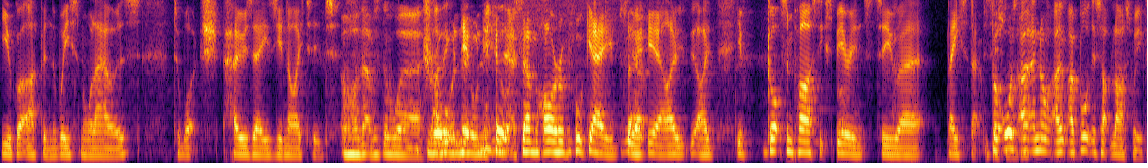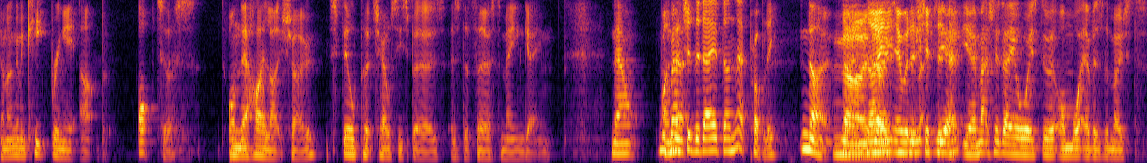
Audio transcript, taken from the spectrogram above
you got up in the wee small hours to watch Jose's United Oh, that was the worst. draw nil nil Yes. some horrible game. So Yeah. yeah, I, I you've got some past experience to uh, base that decision. But also, I know I, I brought this up last week, and I'm going to keep bringing it up. Optus on their highlight show still put Chelsea Spurs as the first main game. Now, Would I know- match of the day have done that probably? No, No, no, it's- it would have shifted Yeah, then. yeah. Match of the day always do it on whatever's the most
